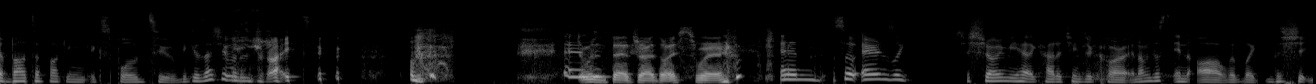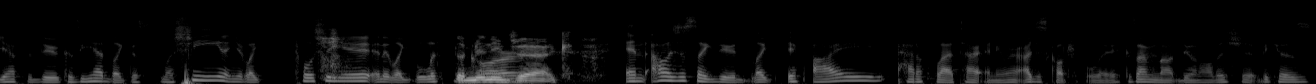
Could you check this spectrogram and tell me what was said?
about to fucking explode too, because that shit was dry too. it wasn't that dry though, I swear. And so Aaron's like showing me how, like how to change a car, and I'm just in awe with like the shit you have to do, cause he had like this machine, and you're like pushing it, and it like lifts The, the, mini car. jack. And I was just like, dude, like if I had a flat tire anywhere, I just call AAA, cause I'm not doing all this shit. Because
